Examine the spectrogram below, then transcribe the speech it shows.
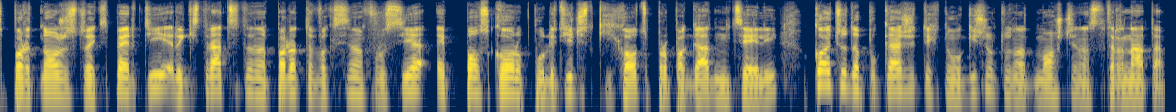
Според множество експерти, регистрацията на първата вакцина в Русия е по-скоро политически ход с пропагандни цели, който да покаже технологичното надмощие на страната.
